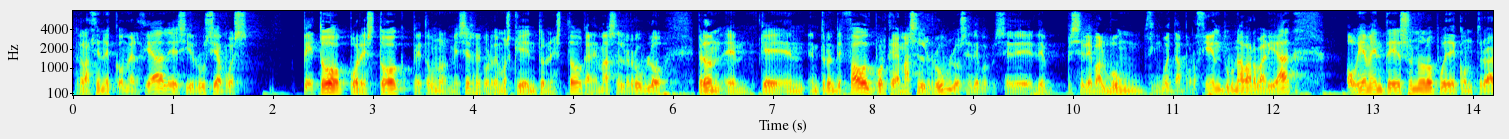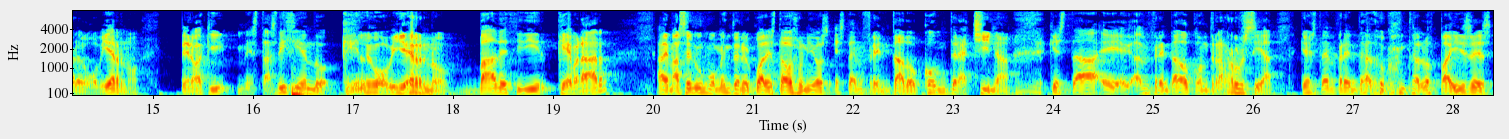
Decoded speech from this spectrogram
relaciones comerciales y Rusia, pues, petó por stock, petó unos meses, recordemos que entró en stock, además el rublo, perdón, eh, que entró en default porque además el rublo se, se, se devaluó un 50%, una barbaridad. Obviamente eso no lo puede controlar el gobierno. Pero aquí me estás diciendo que el gobierno va a decidir quebrar. Además, en un momento en el cual Estados Unidos está enfrentado contra China, que está eh, enfrentado contra Rusia, que está enfrentado contra los países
